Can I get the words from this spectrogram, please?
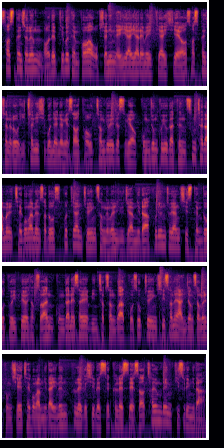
서스펜션은 어댑티브 댐퍼와 옵션인 AIRMATIC 에어 서스펜션으로 2025년형에서 더욱 정교해졌으며 공중 부유 같은 승차감을 제공하면서도 스포티한 주행 성능을 유지합니다. 후륜 조향 시스템도 도입되어 협소한 공간에서의 민첩성과 고속 주행 시선의 안정성을 동시에 제공합니다. 이는 플래그십 S 클래스에서 차용된 기술입니다.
